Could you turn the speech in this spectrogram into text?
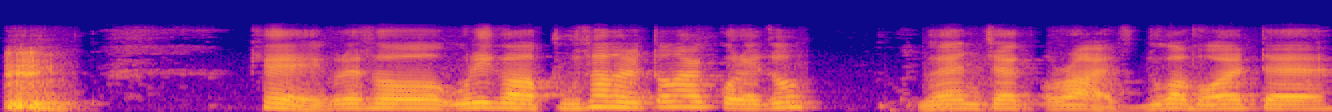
오케이. 그래서 우리가 부산을 떠날 거래죠. When Jack arrives. 누가 뭐 할 때?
